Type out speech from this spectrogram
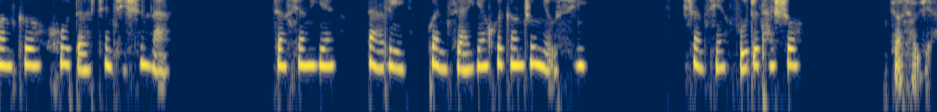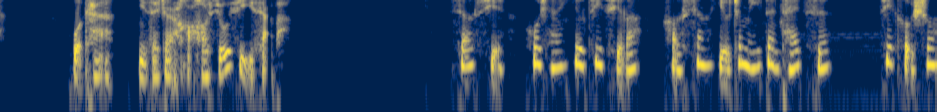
方哥忽地站起身来，将香烟大力灌在烟灰缸中扭吸，上前扶着他说：“江小姐，我看你在这儿好好休息一下吧。”小雪忽然又记起了，好像有这么一段台词，借口说：“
